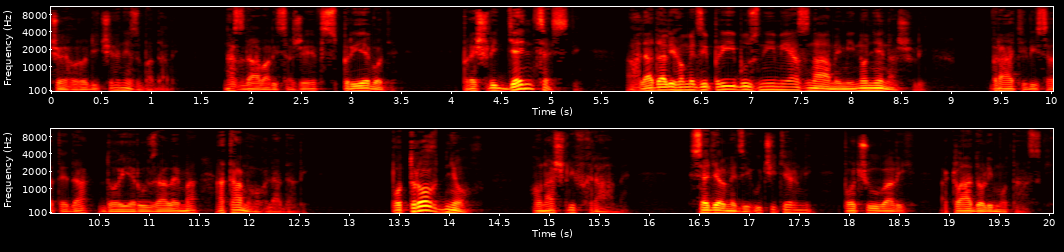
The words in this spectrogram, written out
čo jeho rodičia nezbadali. Nazdávali sa, že je v sprievode. Prešli deň cesty a hľadali ho medzi príbuznými a známymi, no nenašli. Vrátili sa teda do Jeruzalema a tam ho hľadali. Po troch dňoch ho našli v chráme. Sedel medzi učiteľmi, počúval ich a kládol im otázky.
